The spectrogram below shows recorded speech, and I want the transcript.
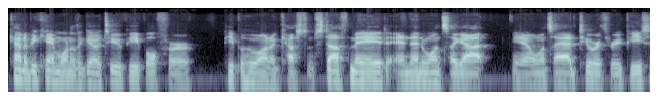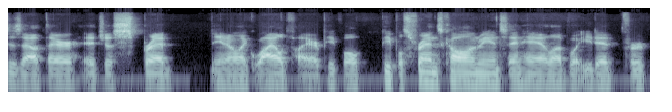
kind of became one of the go-to people for people who wanted custom stuff made. And then once i got you know once i had two or three pieces out there it just spread you know like wildfire. People people's friends calling me and saying hey i love what you did for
